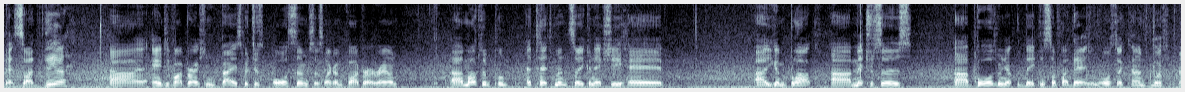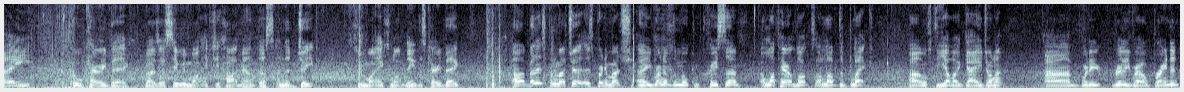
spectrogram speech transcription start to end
that side there. Uh, Anti-vibration base, which is awesome, so it's not going to vibrate around. Uh, multiple attachments, so you can actually have, uh, you can blow up uh, mattresses, uh, boards when you're up the beach and stuff like that and also comes with a cool carry bag. But as I said we might actually hard mount this in the Jeep so we might actually not need this carry bag. Uh, but that's pretty much it. It's pretty much a run-of-the-mill compressor. I love how it looks. I love the black um, with the yellow gauge on it. Um, really really well branded.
